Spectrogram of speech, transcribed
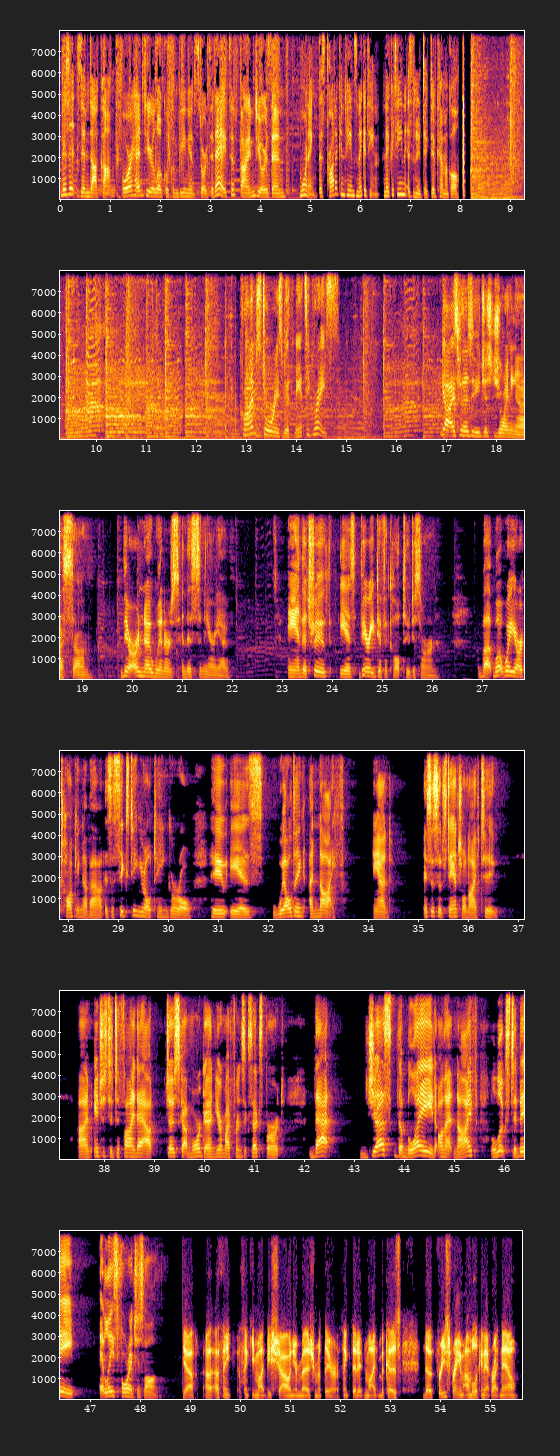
Visit Zyn.com or head to your local convenience store today to find your Zyn. Warning this product contains nicotine. Nicotine is an addictive chemical. Crime Stories with Nancy Grace. Guys, for those of you just joining us, um, there are no winners in this scenario. And the truth is very difficult to discern. But what we are talking about is a 16 year old teen girl who is welding a knife, and it's a substantial knife, too. I'm interested to find out, Joe Scott Morgan, you're my forensics expert, that just the blade on that knife looks to be at least four inches long. Yeah, I, I think I think you might be shy on your measurement there. I think that it might because the freeze frame I'm looking at right now,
